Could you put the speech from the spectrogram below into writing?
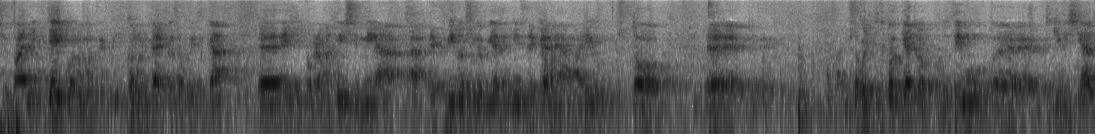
συμβάλλει και οικονομικά εκτός από ηθικά, ε, έχει προγραμματίσει μία εκδήλωση η οποία θα γίνει στις 19 Μαΐου στο, ε, στο πολιτιστικό κέντρο του Δήμου ε, Κηφισιάς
